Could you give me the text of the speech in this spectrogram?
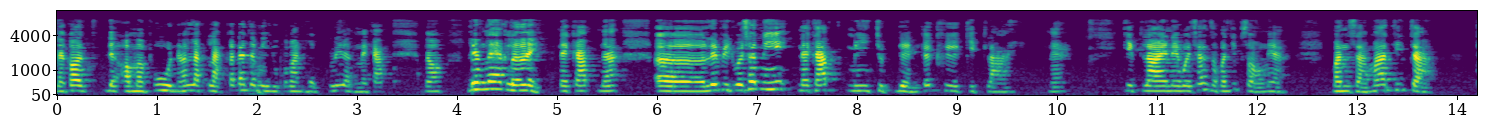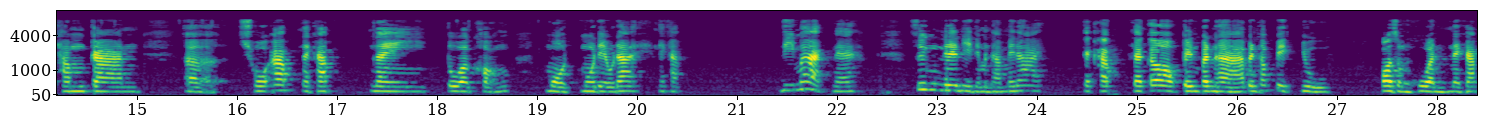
แล้วก็เดี๋ยวเอามาพูดนะหลัก ๆ ก็น่าจะมีอยู่ประมาณ 6 เรื่องนะครับเนาะเรื่องแรกเลยนะครับนะเอ่อเลวิตเวอร์ชันนี้นะครับมีจุดเด่นก็คือกิจลายนะกิจลายในเวอร์ชัน2022 เนี่ยมันสามารถที่จะทำการเอ่อโชว์อัพนะครับในตัวของโหมดโมเดลได้นะครับ ดีมากนะ ซึ่งในอดีตเนี่ยมันทำไม่ได้นะครับ แล้วก็เป็นปัญหาเป็นท็อปิกอยู่พอสมควรนะครับ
